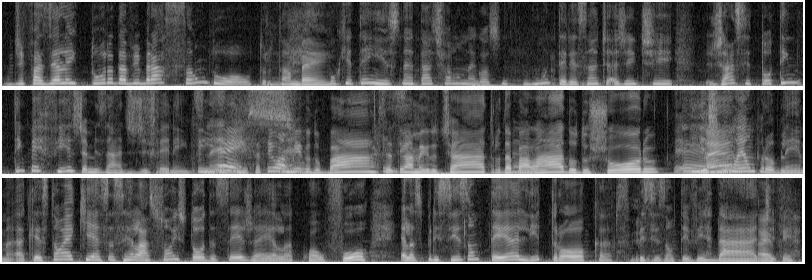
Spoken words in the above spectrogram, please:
de fazer a leitura da vibração do outro também. Porque tem isso, né? Tati fala um negócio muito interessante. A gente já citou, tem, tem perfis de amizades diferentes, Sim. né? Tem, você tem um É. amigo do bar, você tem um Exato. amigo do teatro, da balada, ou do choro. É, né? Isso não é um problema. A questão é que essas relações todas, seja ela qual for, elas precisam ter ali troca, Sim. precisam ter verdade, É verdade.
